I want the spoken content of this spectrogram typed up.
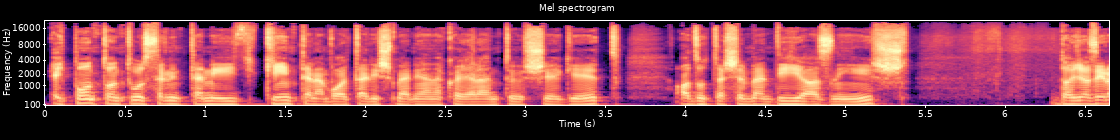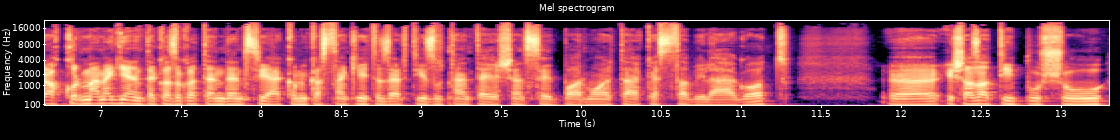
egy ponton túl szerintem így kénytelen volt elismerni ennek a jelentőségét, adott esetben díjazni is, de hogy azért akkor már megjelentek azok a tendenciák, amik aztán 2010 után teljesen szétbarmolták ezt a világot, és az a típusú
